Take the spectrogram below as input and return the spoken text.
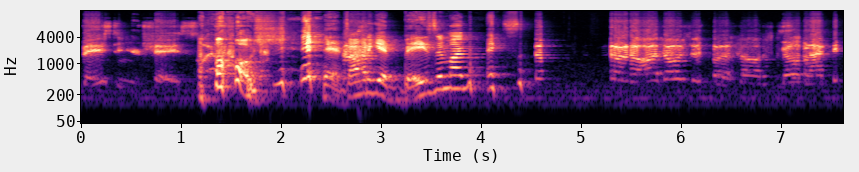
bass in your face. Like, Oh shit! I'm gonna get bass in my face. no, no, I, that was just uh, no, that was just, No, but I think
